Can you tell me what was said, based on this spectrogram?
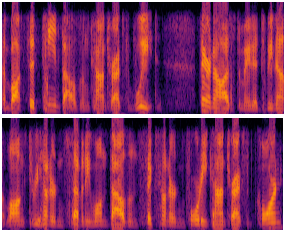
and bought 15,000 contracts of wheat. They are now estimated to be net long 371,640 contracts of corn,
